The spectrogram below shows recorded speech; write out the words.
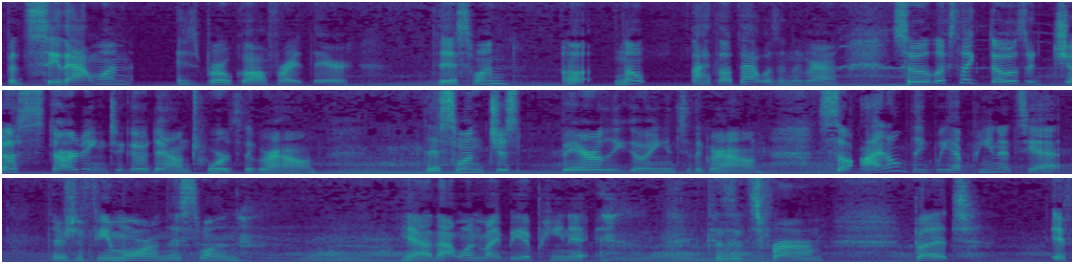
But see that one is broke off right there. This one, oh, nope, I thought that was in the ground. So it looks like those are just starting to go down towards the ground. This one just barely going into the ground. So I don't think we have peanuts yet. There's a few more on this one. Yeah, that one might be a peanut because it's firm. But if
